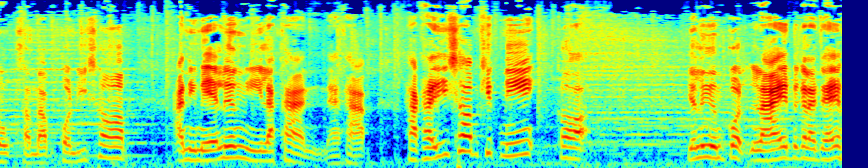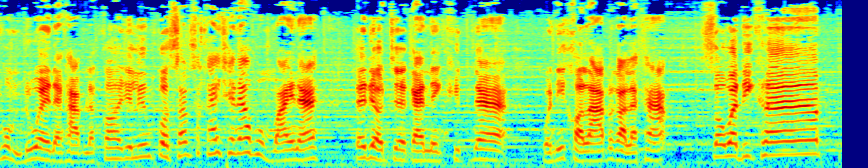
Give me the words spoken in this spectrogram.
นุกๆสำหรับคนที่ชอบอนิเมะเรื่องนี้ละกันนะครับ หากใครที่ชอบคลิปนี้ก็อย่าลืมกดไลค์เป็นกำลังใจให้ผมด้วยนะครับ แล้วก็อย่าลืมกด subscribe ช่องผมไว้นะแล้วเดี๋ยวเจอกันในคลิปหน้า วันนี้ขอลาไปก่อนแล้วครับ สวัสดีครับ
